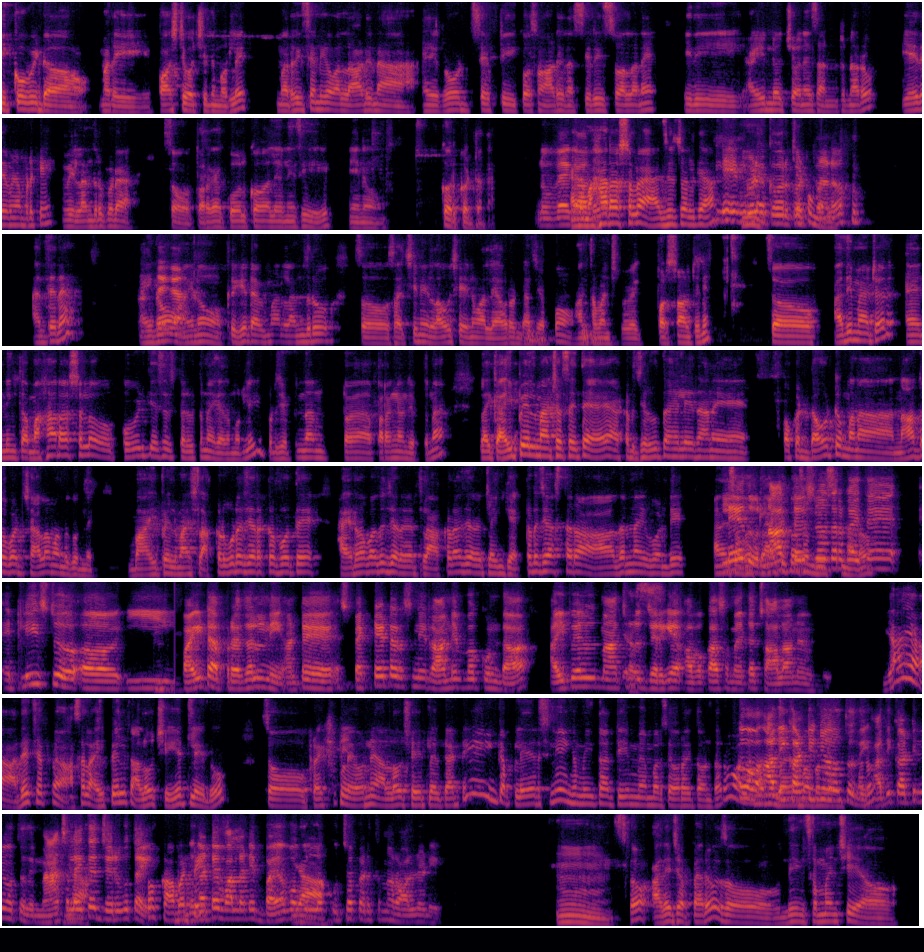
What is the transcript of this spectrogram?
ఈ కోవిడ్ మరి పాజిటివ్ వచ్చింది మురళి. మరి రీసెంట్గా వాళ్ళు ఆడిన రోడ్ సేఫ్టీ కోసం ఆడిన సిరీస్ వల్లనే ఇది అయిండొచ్చు అనేసి అంటున్నారు. ఏదేమైనప్పటికీ వీళ్ళందరూ కూడా సో త్వరగా కోలుకోవాలి అనేసి నేను కోరుకుంటున్నాను నువ్వే మహారాష్ట్రలో యాజ్ యూజువల్గా నేను కూడా కోరుకుంటున్నాను. అంతేనా? అయినో. అయినో క్రికెట్ అభిమానులు అందరూ సో సచిన్ లవ్ చేయని వాళ్ళు ఎవరుంటారు చెప్పు. అంత మంచి పర్సనాలిటీని సో అది మ్యాటర్ అండ్ ఇంకా మహారాష్ట్రలో కోవిడ్ కేసెస్ పెరుగుతున్నాయి కదా మురళి. ఇప్పుడు చెప్పిన దాని పరంగా చెప్తున్నా. లైక్ ఐపీఎల్ మ్యాచెస్ అయితే అక్కడ జరుగుతాయి లేదా అనే ఒక డౌట్ మన నాతో పాటు చాలా మందికి ఉంది. బా ఐపీఎల్ మ్యాచ్లు అక్కడ కూడా జరగకపోతే హైదరాబాద్ జరగట్లా అక్కడ జరగట్లా ఇంకెక్కడ చేస్తారో ఆదరణ ఇవ్వండి లేదు నాకు తెలిసిన వరకు. అయితే అట్లీస్ట్ ఈ బయట ప్రజల్ని అంటే స్పెక్టేటర్స్ని రానివ్వకుండా ఐపీఎల్ Yes. జరిగే అవకాశం అయితే చాలానే ఉంది యా యా అదే చెప్పాను అసలు ఐపీఎల్కి అలౌ చేయట్లేదు సో ప్రేక్షకులు ఎవరిని అలౌ చేయట్లేదు కాబట్టి ఇంకా ప్లేయర్స్ని ఇంకా మిగతా టీమ్ మెంబర్స్ ఎవరైతే ఉంటారో అది కంటిన్యూ అవుతుంది. అది కంటిన్యూ అవుతుంది. మ్యాచ్లు Yeah. అయితే జరుగుతాయి. కాబట్టి వాళ్ళని Yeah. కూర్చోపెడుతున్నారు ఆల్రెడీ సో అదే చెప్పారు. సో దీనికి సంబంధించి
